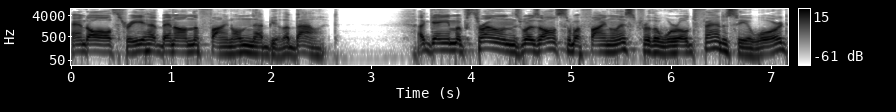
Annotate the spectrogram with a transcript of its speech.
and all three have been on the final Nebula ballot. A Game of Thrones was also a finalist for the World Fantasy Award,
